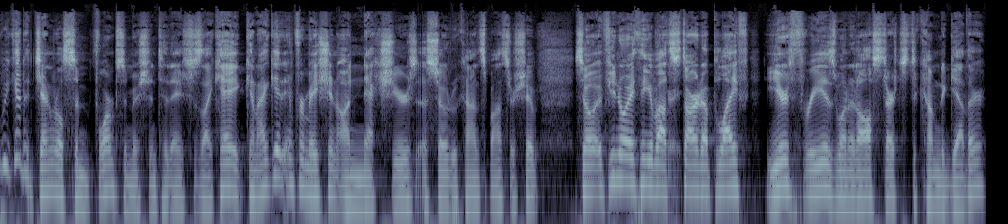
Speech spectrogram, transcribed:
we got a general some form submission today. It's just like, hey, can I get information on next year's ASOTUCON sponsorship? So if you know anything about startup life, year three is when it all starts to come together,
